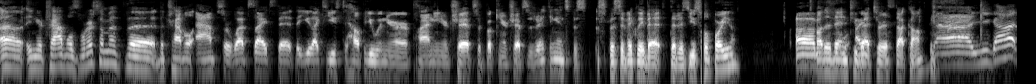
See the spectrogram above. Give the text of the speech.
uh, in your travels? What are some of the, the travel apps or websites that, that you like to use to help you when you're planning your trips or booking your trips? Is there anything in spe- specifically that, that is useful for you um, other than so twobadtourist.com? Yeah, you got.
